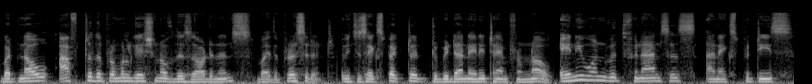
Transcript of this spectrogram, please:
But now, after the promulgation of this ordinance by the President, which is expected to be done anytime from now, anyone with finances and expertise,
